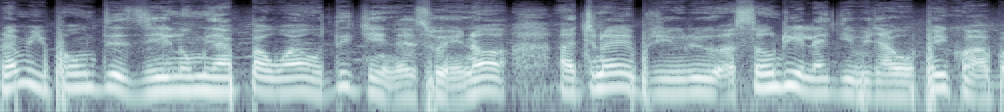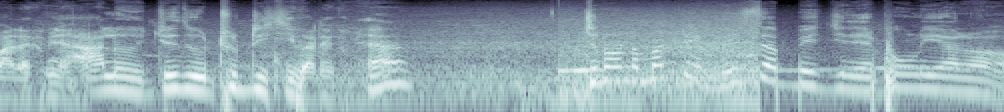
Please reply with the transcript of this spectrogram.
Redmi ဖုန်းသစ်ဈေးလုံးများပတ်ဝန်းကိုသိကျင်လဲဆိုရင်တော့အဲကျွန်တော်ရဲ့ဗီဒီယိုလေးကိုအဆုံးထိလိုက်ကြည့်ပေးကြဖို့ဖိတ်ခေါ်ပါတယ်ခင်ဗျာအားလုံးကျေးဇူးထူးထူးရှိပါတယ်ခင်ဗျာကျွန်တော်နံပါတ်1မိတ်ဆက်ပေးခြင်းတဲ့ဖုန်းလေးကတော့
